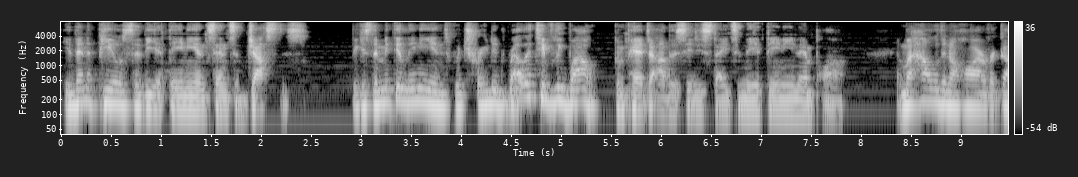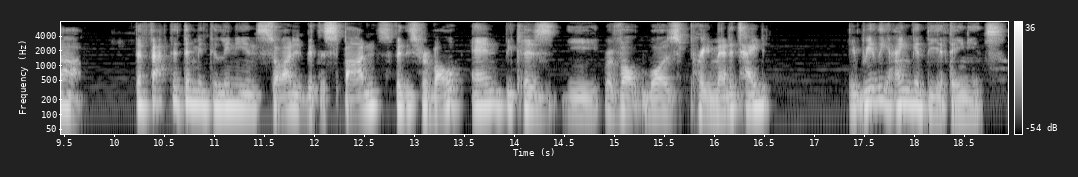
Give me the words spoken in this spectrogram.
He then appeals to the Athenian sense of justice, because the Mytileneans were treated relatively well compared to other city states in the Athenian Empire, and were held in a higher regard. The fact that the Mytileneans sided with the Spartans for this revolt, and because the revolt was premeditated, it really angered the Athenians.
